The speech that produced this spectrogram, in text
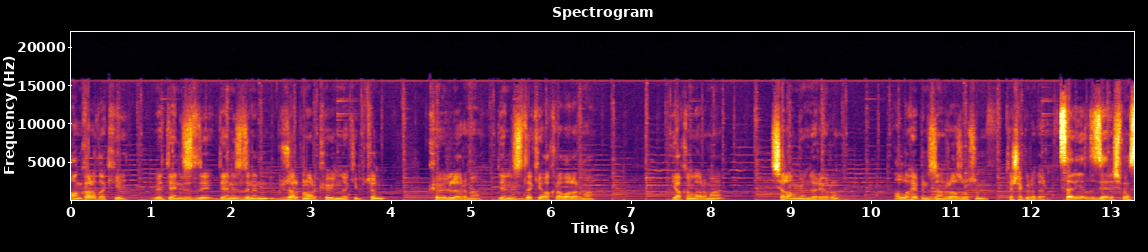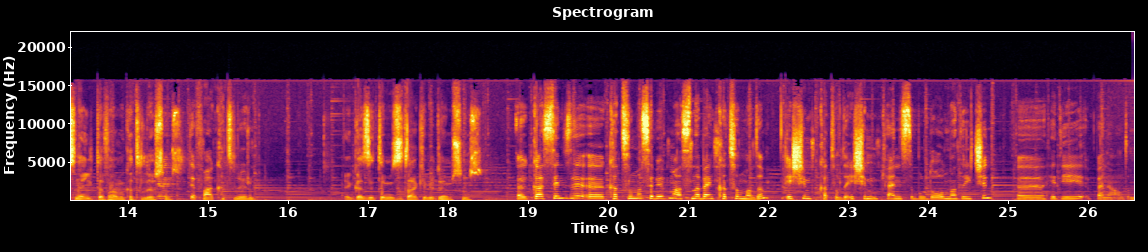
Ankara'daki ve Denizli, Denizli'nin Güzelpınar köyündeki bütün köylülerime, Denizli'deki akrabalarıma, yakınlarıma selam gönderiyorum. Allah hepinizden razı olsun. Teşekkür ederim. Sarı Yıldız yarışmasına ilk defa mı katılıyorsunuz? İlk defa katılıyorum. E, gazetemizi takip ediyor musunuz? E, Gazetenize e, katılma sebebim aslında ben katılmadım. Eşim katıldı. Eşim kendisi burada olmadığı için e, hediyeyi ben aldım.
